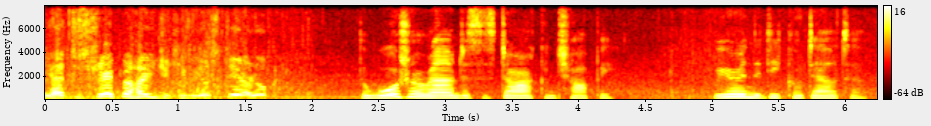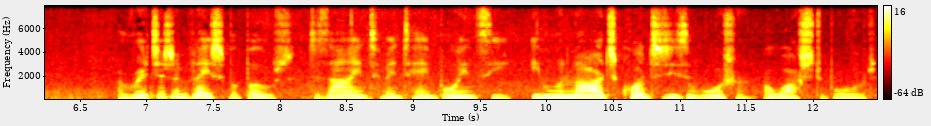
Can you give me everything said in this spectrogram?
Yeah, just straight behind you, Timmy. Just there, look. The water around us is dark and choppy. We are in the Deco Delta, a rigid inflatable boat designed to maintain buoyancy even when large quantities of water are washed aboard.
